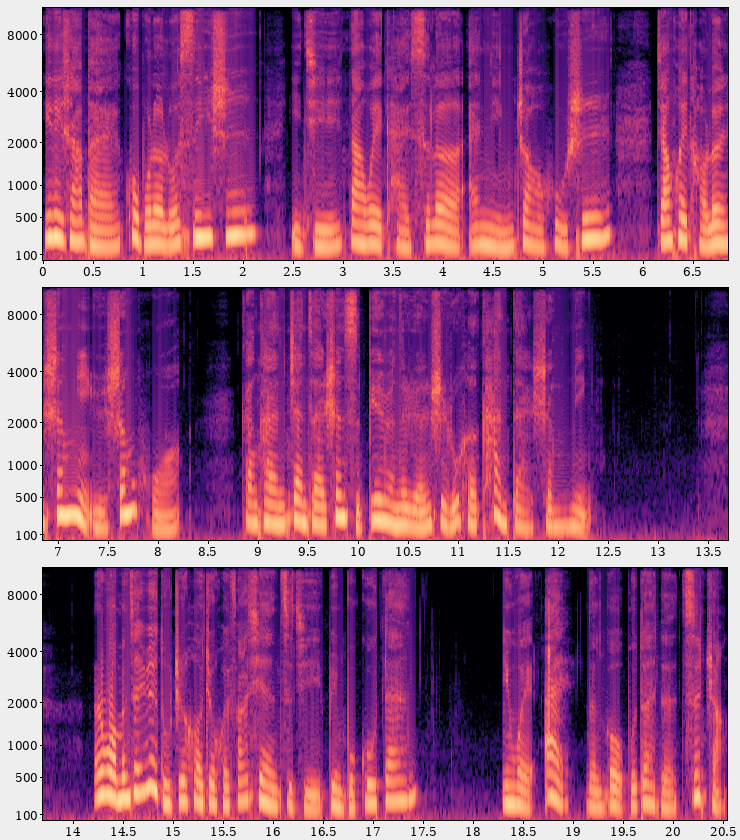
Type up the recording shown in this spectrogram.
伊丽莎白·库伯勒罗斯医师以及大卫·凯斯勒安宁照护师将会讨论生命与生活，看看站在生死边缘的人是如何看待生命。而我们在阅读之后，就会发现自己并不孤单，因为爱能够不断的滋长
